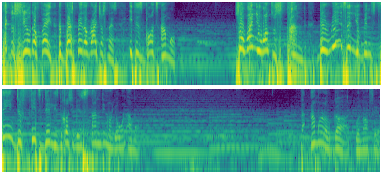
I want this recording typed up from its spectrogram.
Take the shield of faith, the breastplate of righteousness. It is God's armor. So, when you want to stand, the reason you've been seeing defeat daily is because you've been standing on your own armor. The armor of God will not fail.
